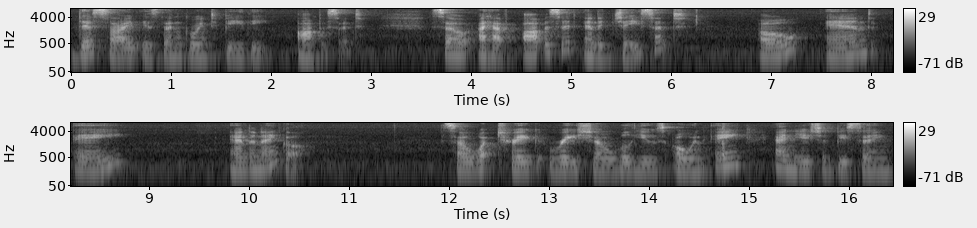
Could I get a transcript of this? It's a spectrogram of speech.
this side is then going to be the opposite. So I have opposite and adjacent, O and A, and an angle. So what trig ratio will use O and A? And you should be saying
